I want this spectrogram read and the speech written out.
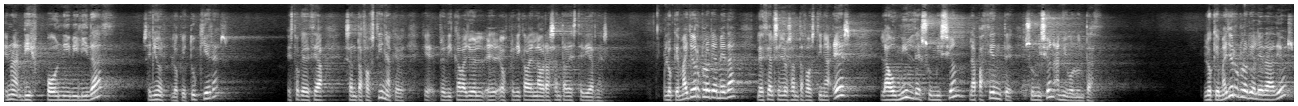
en una disponibilidad, Señor, lo que tú quieras, esto que decía Santa Faustina, que, predicaba yo, os predicaba en la hora santa de este viernes. Lo que mayor gloria me da, le decía el Señor Santa Faustina, es la humilde sumisión, la paciente sumisión a mi voluntad. Lo que mayor gloria le da a Dios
